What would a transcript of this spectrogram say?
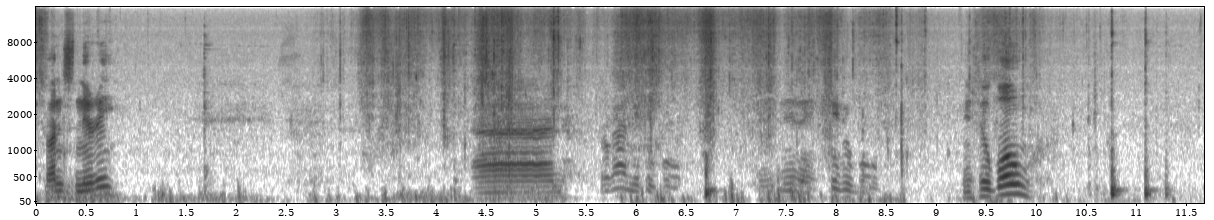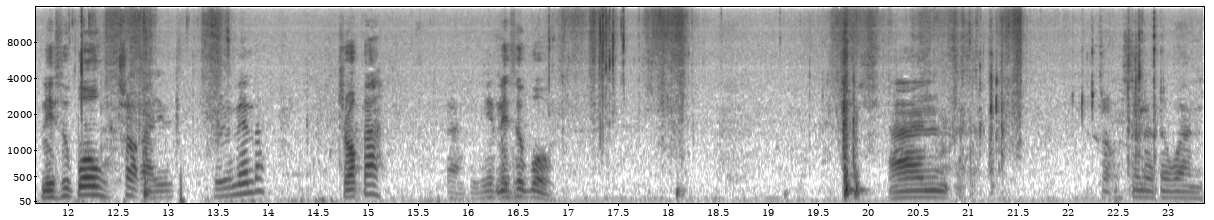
This one's Niri. And Program Nitupo. Niri. Nitupo. Nithupo. Nithupo. Troca, you, you remember? Troca. Uh, Nitupo. Nithupo. And Troca, another one.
